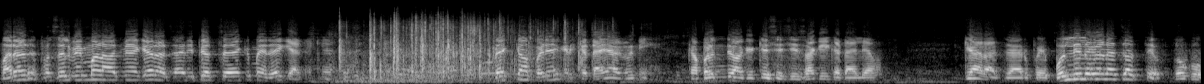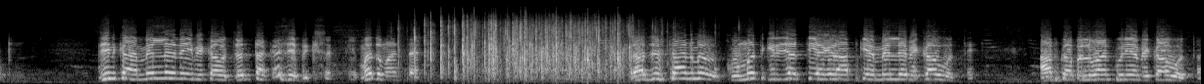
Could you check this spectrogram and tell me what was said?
मारा फ़सल बीमा आदमी ग्यारह हज़ार रुपया चेक में रह गया देखे। बैका बड़े कर कटाया को नहीं। कपड़न दो आगे कैसे चीज़ आगे कटा लिया ग्यारह हज़ार रुपए बोली लगाना चाहते हो लोगों की। जिनका एमएलए नहीं बिका वो जनता कैसे बिक सकती मैं तो मानता है राजस्थान में हुकूमत गिर जाती अगर आपके एमएलए बिकाऊ होते आपका बलवान पुनिया बिकाऊ होता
